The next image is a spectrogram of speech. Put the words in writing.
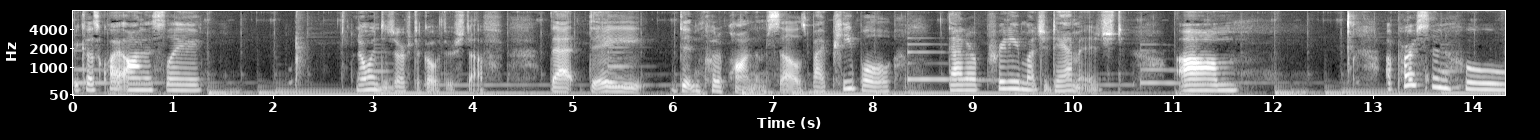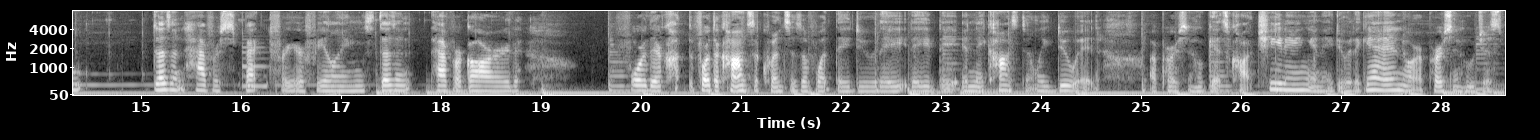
Because, quite honestly, no one deserves to go through stuff that they didn't put upon themselves by people that are pretty much damaged. Um, a person who doesn't have respect for your feelings, doesn't have regard for their for the consequences of what they do. They they they and they constantly do it. A person who gets caught cheating and they do it again, or a person who just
